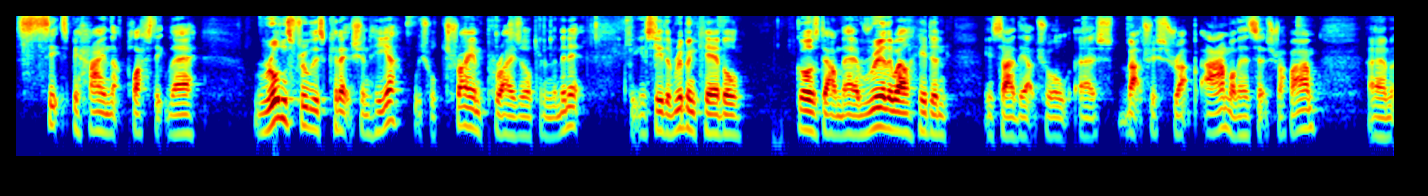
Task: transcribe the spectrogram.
sits behind that plastic there, runs through this connection here, which we'll try and prise open in a minute. But you can see the ribbon cable goes down there, really well hidden inside the actual uh, battery strap arm or the headset strap arm, um,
